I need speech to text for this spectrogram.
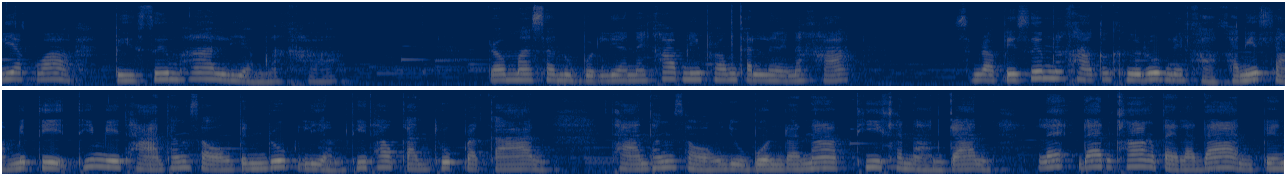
เรียกว่าปริซึมห้าเหลี่ยมนะคะ เรามาสรุปบทเรียนในคาบนี้พร้อมกันเลยนะคะ สำหรับปริซึมนะคะก็คือรูปเลขาคณิต 3 มิติที่มีฐานทั้งสองเป็นรูปเหลี่ยมที่เท่ากันทุกประการ ฐานทั้งสองอยู่บนระนาบที่ขนานกัน และด้านข้างแต่ละด้านเป็น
